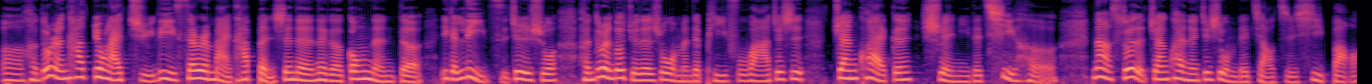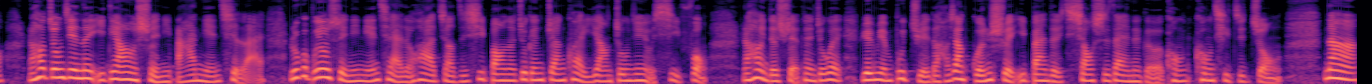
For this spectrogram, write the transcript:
呃很多人他用来举例 ceramide 它本身的那个功能的一个例子，就是说很多人都觉得说我们的皮肤啊，就是砖块跟水泥的契合。那所有的砖块呢，就是我们的角质细胞，然后中间呢一定要用水泥把它粘起来。如果不用水泥粘起来的话，角质细胞呢就跟砖块一样，中间有细缝，然后你的水分就会源源不绝的，好像滚水一般的消失在那个空空气之中。那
